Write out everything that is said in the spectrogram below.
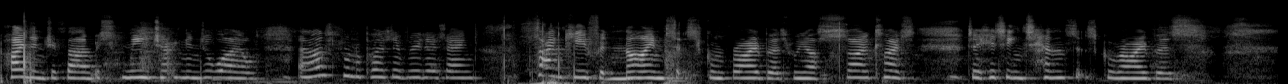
Hi Ninja fam, it's me Jack Ninja Wild and I just want to post a video saying thank you for 9 subscribers. We are so close to hitting 10 subscribers.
